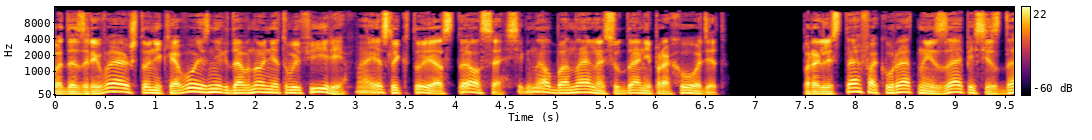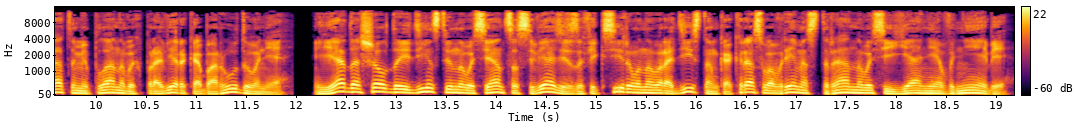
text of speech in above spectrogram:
Подозреваю, что никого из них давно нет в эфире, а если кто и остался, сигнал банально сюда не проходит. Пролистав аккуратные записи с датами плановых проверок оборудования, я дошел до единственного сеанса связи, зафиксированного радистом как раз во время странного сияния в небе.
